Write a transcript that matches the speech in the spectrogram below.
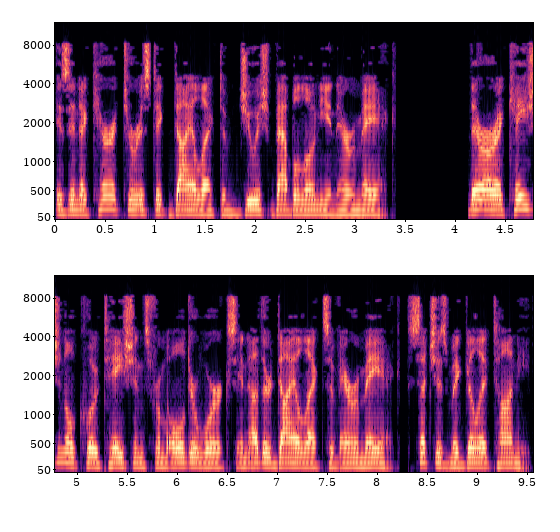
is in a characteristic dialect of Jewish Babylonian Aramaic. There are occasional quotations from older works in other dialects of Aramaic, such as Megillat Taanit.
